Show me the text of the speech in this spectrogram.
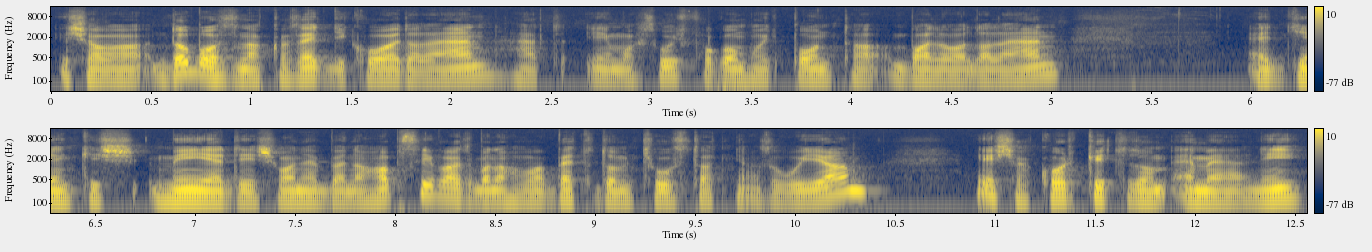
és a doboznak az egyik oldalán, hát én most úgy fogom, hogy pont a bal oldalán, egy ilyen kis mélyedés van ebben a habszivacsban, ahova be tudom csúsztatni az ujjam, és akkor ki tudom emelni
